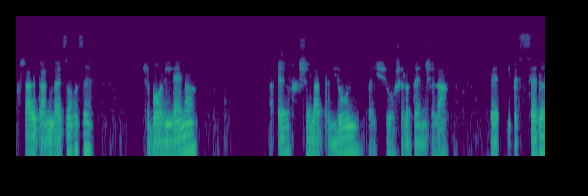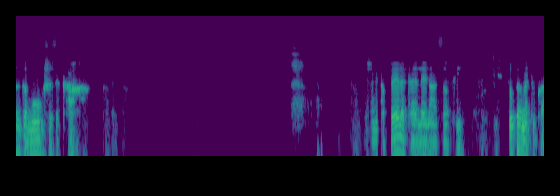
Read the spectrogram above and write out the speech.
עכשיו הגענו לאזור הזה, שבו אלנה, הערך שלה תלוי באישור של הבן שלה, והיא בסדר גמור שזה ככה שנקבל את האלנה הזאת, היא סופר מתוקה.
